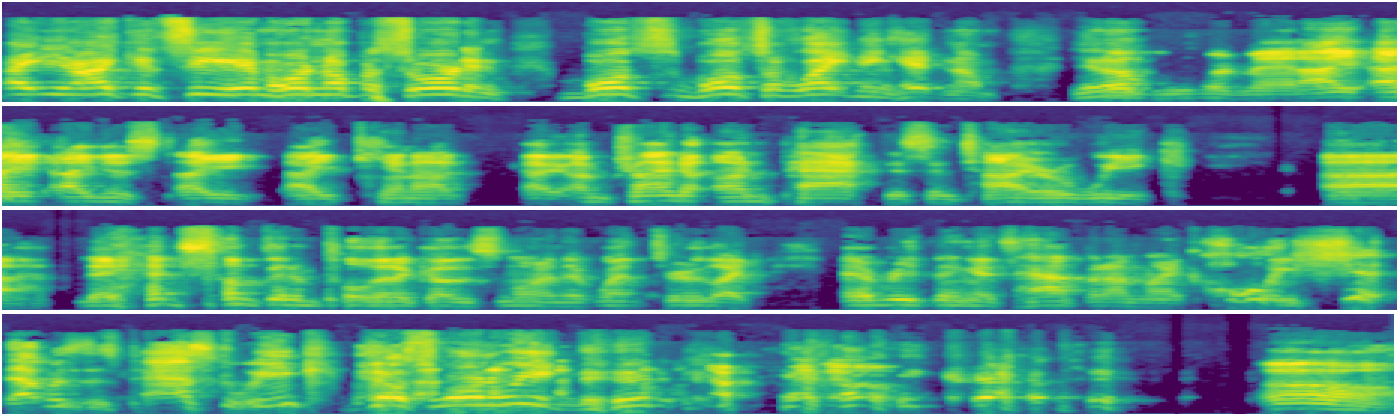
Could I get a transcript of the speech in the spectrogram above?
I, you know, I could see him holding up a sword and bolts, bolts of lightning hitting him. You know, Lord, man. I, I, I just, I, I cannot. I, I'm trying to unpack this entire week. Uh, they had something in Politico this morning that went through like everything that's happened. I'm like, holy shit, that was this past week. just one week, dude. Holy crap! Oh,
